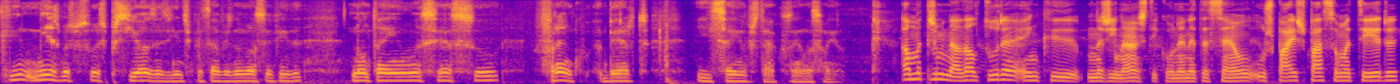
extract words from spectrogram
que mesmo as pessoas preciosas e indispensáveis na nossa vida não têm um acesso franco, aberto e sem obstáculos em relação a ele. Há uma determinada altura em que, na ginástica ou na natação, os pais passam a ter,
